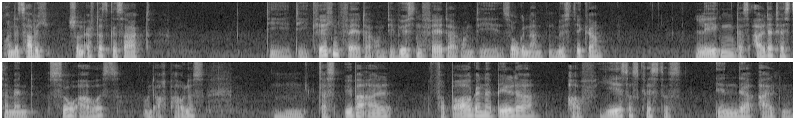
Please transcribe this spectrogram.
Und das habe ich schon öfters gesagt, die, die Kirchenväter und die Wüstenväter und die sogenannten Mystiker legen das Alte Testament so aus, und auch Paulus, dass überall verborgene Bilder auf Jesus Christus in der alten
